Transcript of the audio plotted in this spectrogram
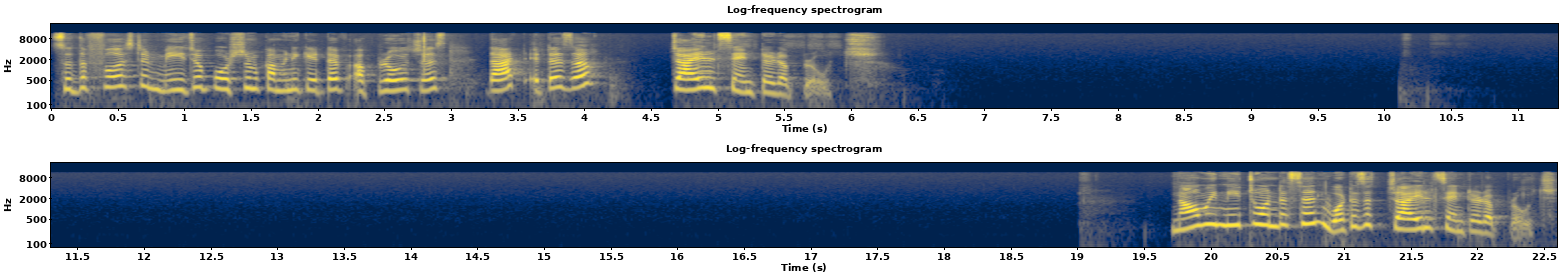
So, the first and major portion of communicative approach is that it is a child centered approach. Now, we need to understand what is a child centered approach.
